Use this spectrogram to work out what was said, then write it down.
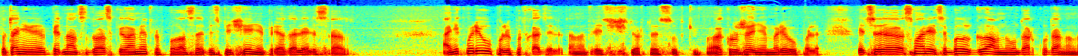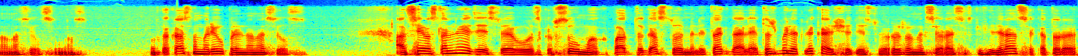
Вот они 15-20 километров полоса обеспечения преодолели сразу. Они к Мариуполю подходили там на 3-4 сутки. Окружение Мариуполя. Ведь, э, смотрите, был главный удар, куда наносился у нас? Вот как раз на Мариуполь наносился. А все остальные действия войска в Сумах, под Гастомель и так далее, это же были отвлекающие действия вооруженных сил Российской Федерации, которые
